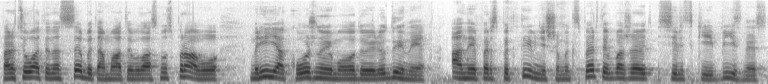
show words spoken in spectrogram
Працювати на себе та мати власну справу мрія кожної молодої людини. А найперспективнішим експерти вважають сільський бізнес.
